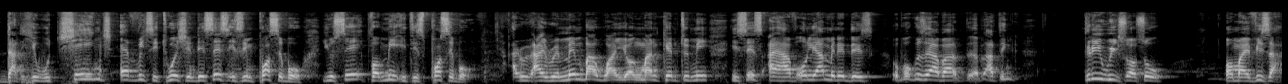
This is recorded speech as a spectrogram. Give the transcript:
that he will change every situation. They says it's impossible. You say, for me, it is possible. I, I remember one young man came to me. He says, I have only how many days? About, I think, three weeks or so on my visa,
